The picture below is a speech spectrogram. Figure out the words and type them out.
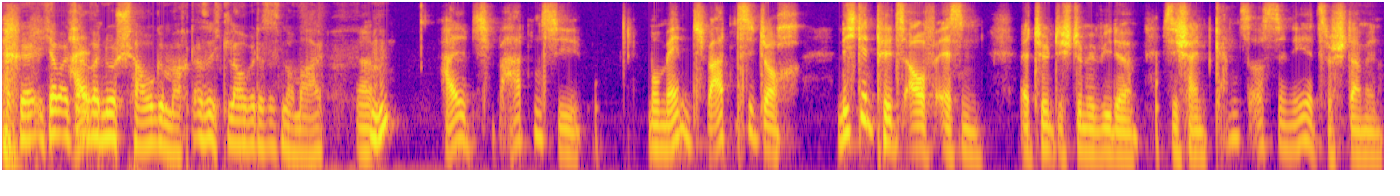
Okay, ich habe also Halt. einfach nur Schau gemacht. Also ich glaube, das ist normal. Ja. Mhm. Halt, warten Sie. Moment, warten Sie doch. Nicht den Pilz aufessen, ertönt die Stimme wieder. Sie scheint ganz aus der Nähe zu stammen,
